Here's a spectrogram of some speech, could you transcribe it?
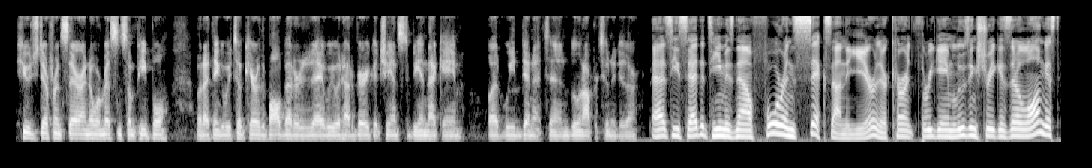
huge difference there. I know we're missing some people, but I think if we took care of the ball better today, we would have had a very good chance to be in that game. But we didn't and blew an opportunity there. As he said, the team is now four and six on the year. Their current three game losing streak is their longest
